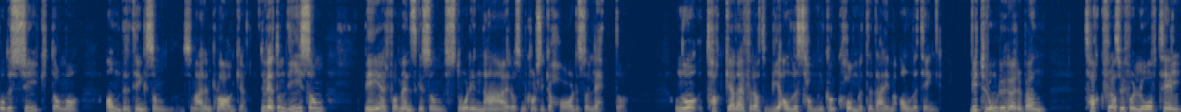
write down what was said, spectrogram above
Både sykdom og andre ting som, som er en plage. Du vet om de som ber for mennesker som står de nær, og som kanskje ikke har det så lett. Og, og nå takker jeg deg for at vi alle sammen kan komme til deg med alle ting. Vi tror du hører bønn. Takk for at vi får lov til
